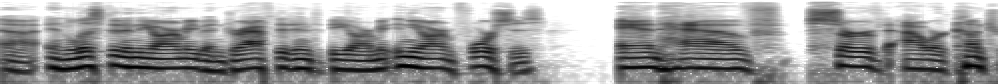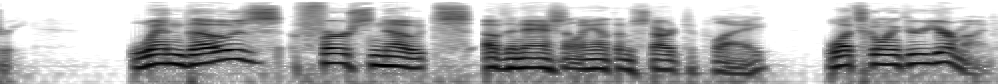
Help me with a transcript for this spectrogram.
uh, enlisted in the army, been drafted into the army in the armed forces, and have served our country. When those first notes of the national anthem start to play, what's going through your mind?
